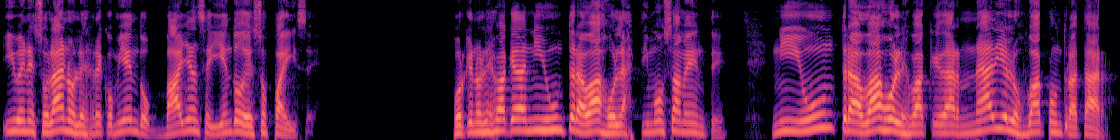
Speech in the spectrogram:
Y venezolanos, les recomiendo, vayan siguiendo de esos países. Porque no les va a quedar ni un trabajo, lastimosamente. Ni un trabajo les va a quedar. Nadie los va a contratar.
